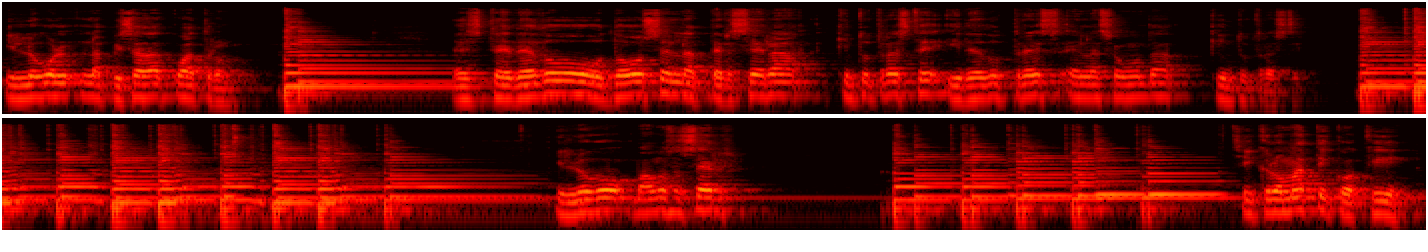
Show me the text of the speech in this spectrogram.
Y luego la pisada 4. Este dedo 2 en la tercera, quinto traste y dedo 3 en la segunda, quinto traste. Y luego vamos a hacer y cromático aquí.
